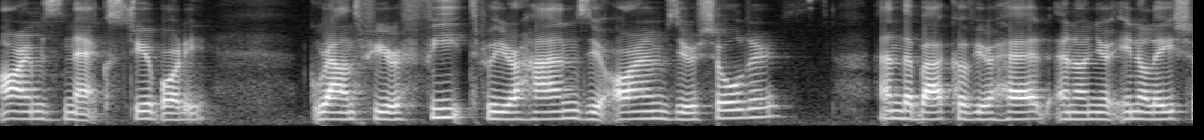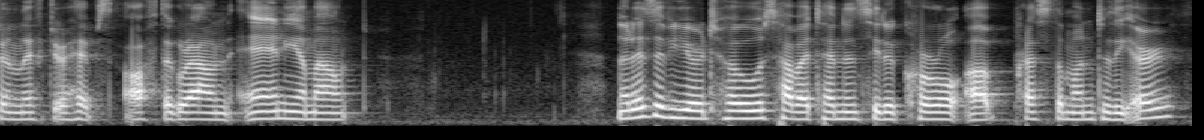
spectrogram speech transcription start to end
arms next to your body. Ground through your feet, through your hands, your arms, your shoulders, and the back of your head. And on your inhalation, lift your hips off the ground any amount. Notice if your toes have a tendency to curl up, press them onto the earth.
